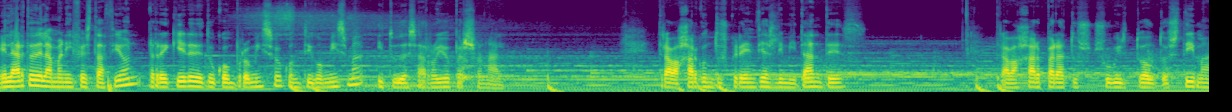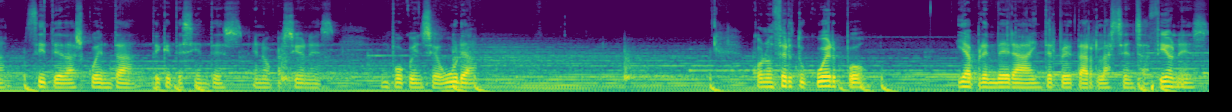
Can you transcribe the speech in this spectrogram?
El arte de la manifestación requiere de tu compromiso contigo misma y tu desarrollo personal. Trabajar con tus creencias limitantes, trabajar para subir tu autoestima si te das cuenta de que te sientes en ocasiones un poco insegura, conocer tu cuerpo y aprender a interpretar las sensaciones,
